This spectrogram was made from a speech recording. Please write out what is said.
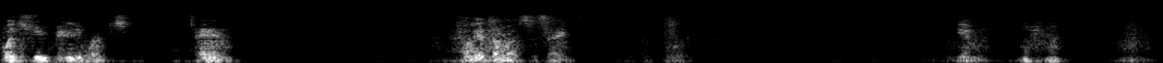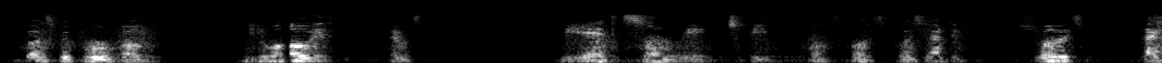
What you really want. And forget about society and work toward that. You get me? Mhm. because people will always you will always be let me say weird some way to people of course because you are different you should always that. like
